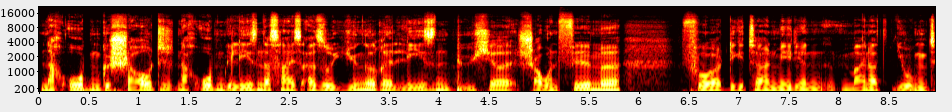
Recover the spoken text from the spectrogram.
nach oben geschaut, nach oben gelesen. Das heißt also, Jüngere lesen Bücher, schauen Filme vor digitalen Medien in meiner Jugend,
